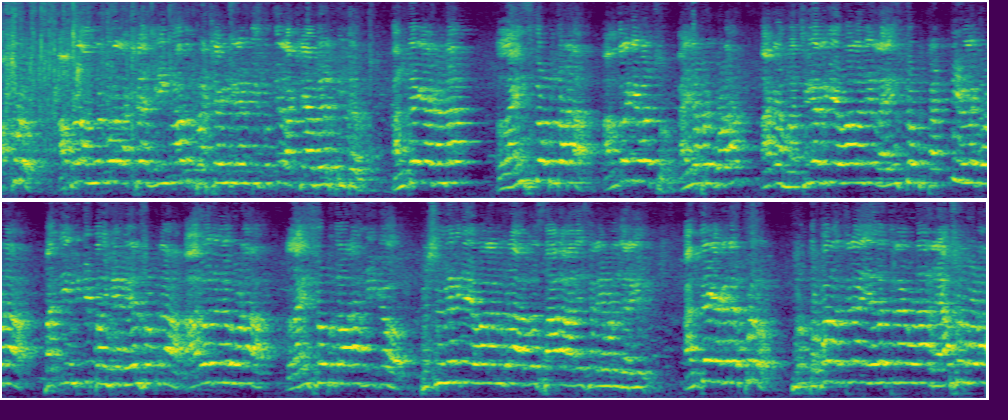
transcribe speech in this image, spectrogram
అప్పుడు అప్పుడు అందరూ కూడా లక్ష మీకు మాత్రం ప్రత్యేకంగా తీసుకొచ్చి లక్ష యాభై వేలు ఇచ్చారు. అంతేకాకుండా లైన్స్ కప్ ద్వారా అందరికి ఇవ్వచ్చు. అయినప్పుడు కూడా అక్కడ గారికి ఇవ్వాలని లైన్స్ కప్ కట్టి ఇళ్ళకి కూడా ప్రతి ఇంటికి పదిహేను వేలు చొప్పున ఆ రోజుల్లో కూడా లైన్స్ పంపు ద్వారా మీకు కృష్ణవేదికి ఇవ్వాలని కూడా ఆ రోజు సార్ ఆదేశాలు ఇవ్వడం జరిగింది. అంతేకాక ఎప్పుడు ఇప్పుడు తుఫాన్ వచ్చినా ఏదొచ్చినా కూడా రేషన్ కూడా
